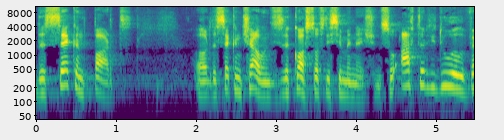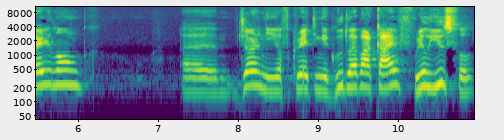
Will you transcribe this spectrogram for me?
the second part, or the second challenge, is the cost of dissemination. So after you do a very long uh, journey of creating a good web archive, really useful,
